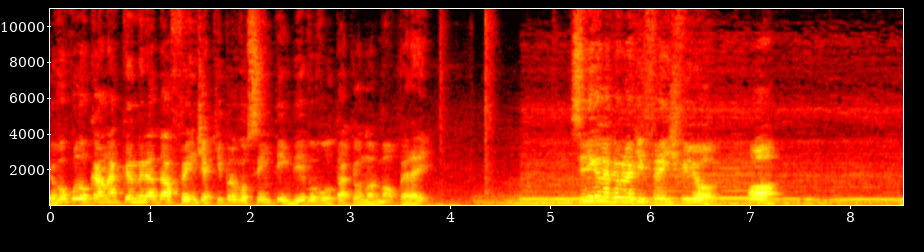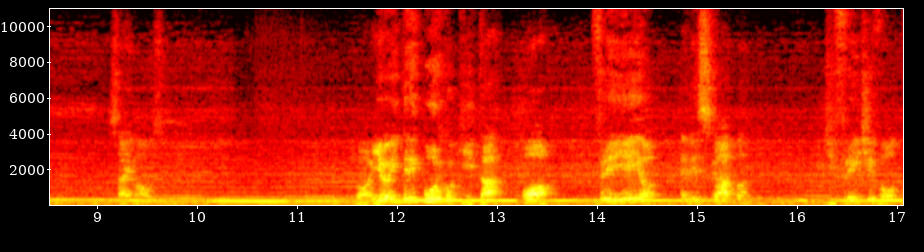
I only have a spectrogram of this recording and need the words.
eu vou colocar na câmera da frente aqui para você entender. Vou voltar aqui ao normal. Pera aí. Se liga na câmera de frente, filho. Ó, sai mouse. Ó, e eu entrei porco aqui, tá? Ó, freiei, ó, ela escapa de frente e volta.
